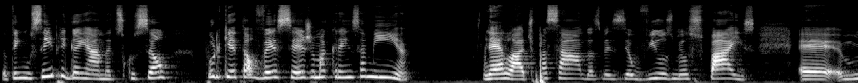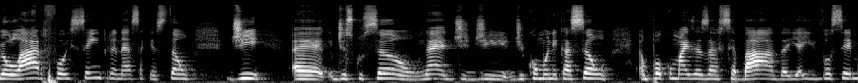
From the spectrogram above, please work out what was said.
eu tenho sempre ganhar na discussão, porque talvez seja uma crença minha. Né, lá de passado, às vezes eu vi os meus pais, é, meu lar foi sempre nessa questão de é, discussão, né, de, de, de comunicação um pouco mais exacerbada, e aí você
